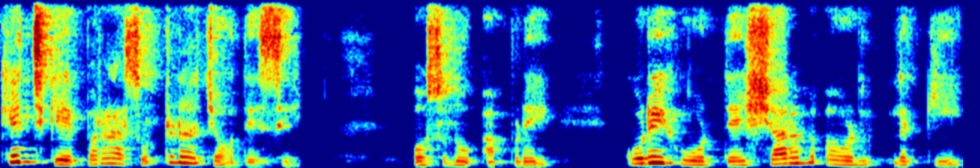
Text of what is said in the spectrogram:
ਖਿੱਚ ਕੇ ਪਰਾਂ ਸੁੱਟਣਾ ਚਾਹੁੰਦੇ ਸੀ। ਉਸ ਨੂੰ ਆਪਣੇ ਕੁੜੀ ਹੋਣ ਤੇ ਸ਼ਰਮ ਆਉਣ ਲੱਗੀ।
